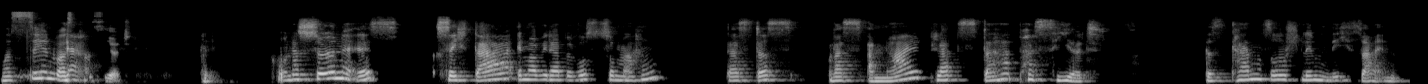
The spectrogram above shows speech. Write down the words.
Mal sehen, was ja. passiert. Und das Schöne ist, sich da immer wieder bewusst zu machen, dass das, was am Malplatz da passiert, das kann so schlimm nicht sein.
